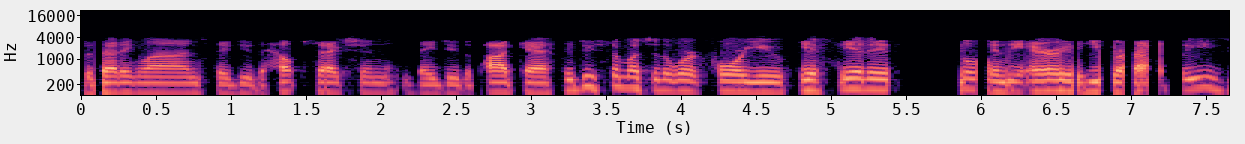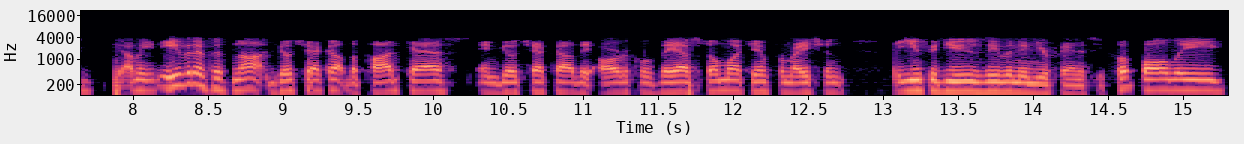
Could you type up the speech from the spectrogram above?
the betting lines, they do the help section, they do the podcast. They do so much of the work for you. If it is in the area you are at, please, I mean, even if it's not, go check out the podcast and go check out the articles. They have so much information that you could use even in your fantasy football leagues,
